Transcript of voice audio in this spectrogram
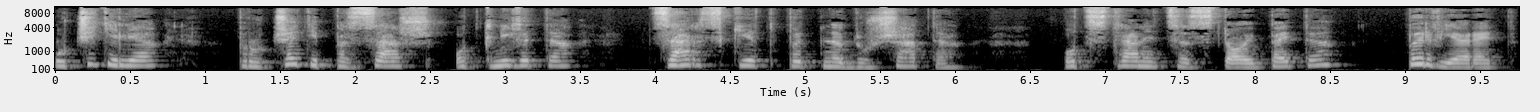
Учителя прочети пасаж от книгата Царският път на душата от страница 105, първия ред,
